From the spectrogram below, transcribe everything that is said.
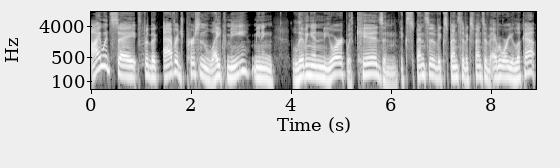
I would say for the average person like me, meaning living in New York with kids and expensive, expensive, expensive everywhere you look at,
